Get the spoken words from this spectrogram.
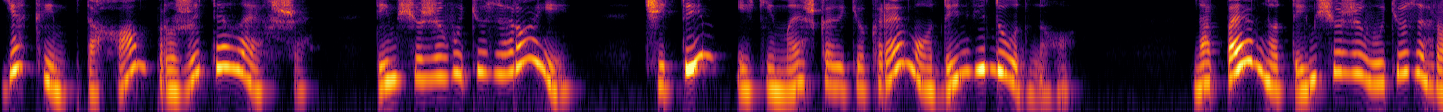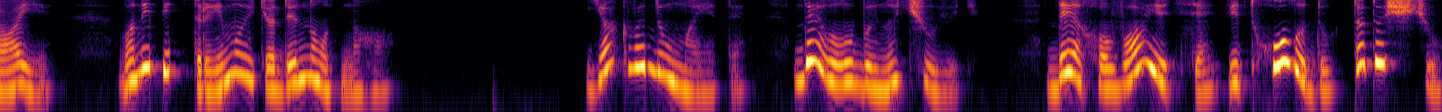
яким птахам прожити легше? Тим, що живуть у зграї, чи тим, які мешкають окремо один від одного? Напевно, тим, що живуть у зграї. Вони підтримують один одного. Як ви думаєте, де голуби ночують? Де ховаються від холоду та дощу?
